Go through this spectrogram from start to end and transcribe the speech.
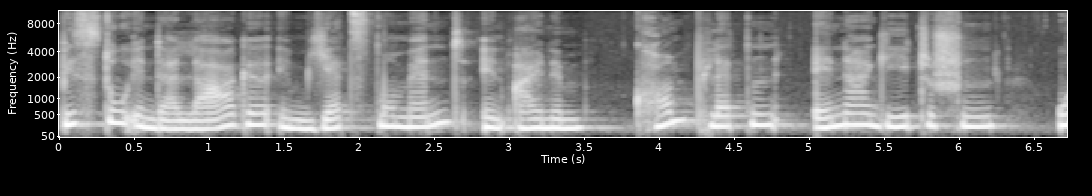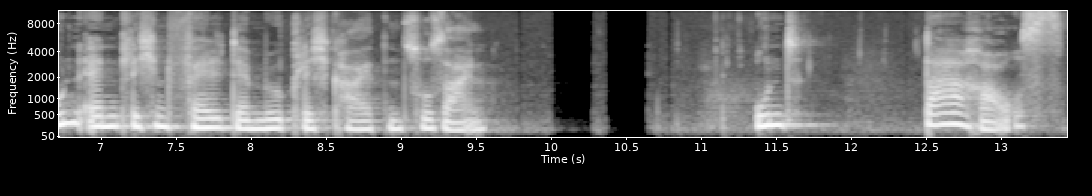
bist du in der Lage, im Jetzt-Moment in einem kompletten energetischen, unendlichen Feld der Möglichkeiten zu sein. Und daraus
